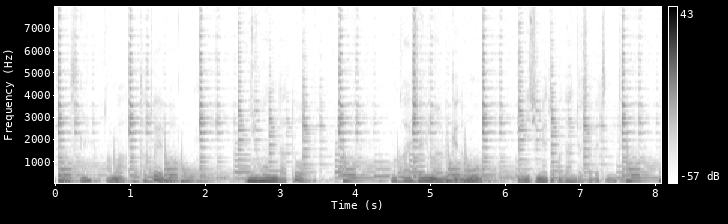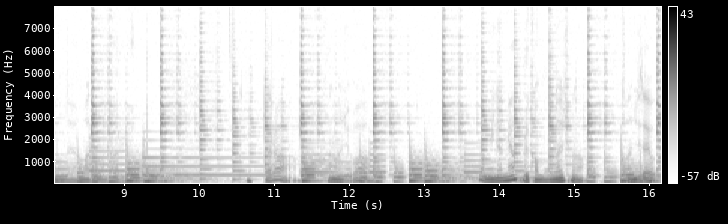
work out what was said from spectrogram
いたんですね。あまあ、例えば日本だと、まあ、会社にもよるけどもいじめとか男女差別みたいな問題はまだまだあるよと言ったら彼女は、まあ、南アフリカも同じような感じだよと。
